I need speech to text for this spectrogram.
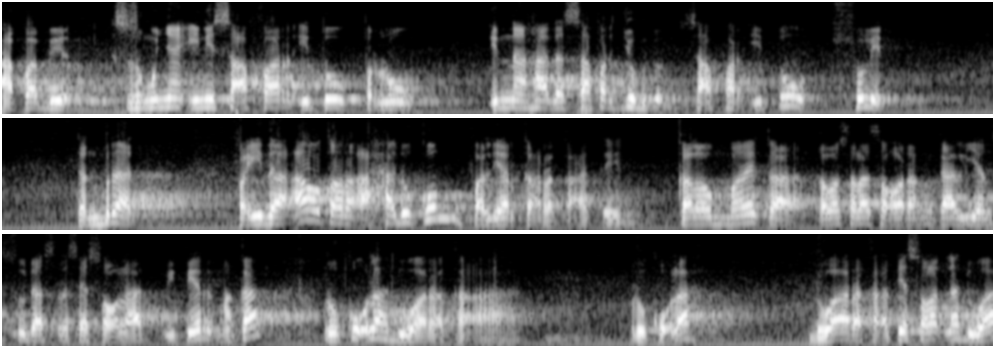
Apabila sesungguhnya ini safar itu perlu inna hadha safar juhdun. Safar itu sulit dan berat. Faida autara ahadukum falyarka rakaatain. Kalau mereka, kalau salah seorang kalian sudah selesai sholat witir, maka rukuklah dua rakaat. Rukuklah dua rakaat. Artinya sholatlah dua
